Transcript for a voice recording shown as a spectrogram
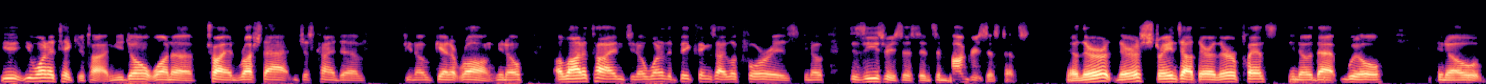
you you want to take your time. You don't want to try and rush that and just kind of you know get it wrong. You know, a lot of times, you know, one of the big things I look for is, you know, disease resistance and bug resistance. You know, there there are strains out there. There are plants, you know, that will, you know,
